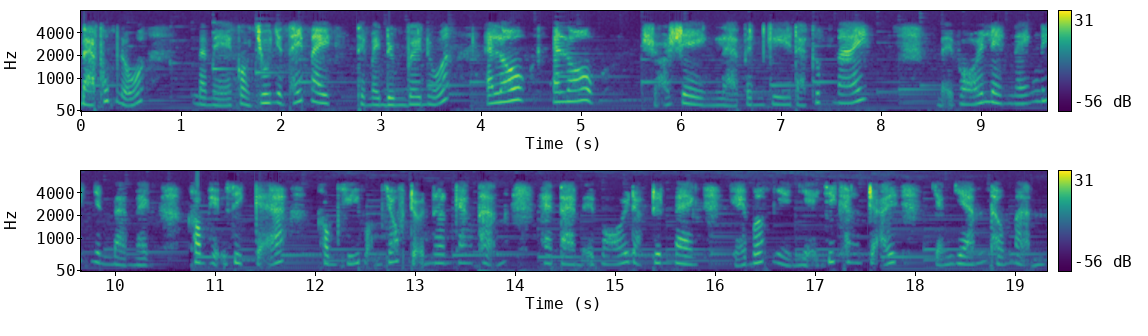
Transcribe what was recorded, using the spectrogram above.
Ba phút nữa mà mẹ còn chưa nhìn thấy mày Thì mày đừng về nữa. Alo, alo. Rõ ràng là bên kia đã cúp máy. Mẹ vối len lén liếc nhìn bà Mạc, không hiểu gì cả, không khí bỗng chốc trở nên căng thẳng, hai tay mẹ vối đặt trên bàn, khẽ bóp nhẹ nhẹ chiếc khăn trải, chẳng dám thở mạnh.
